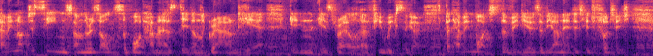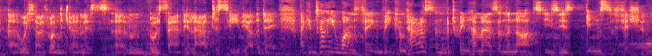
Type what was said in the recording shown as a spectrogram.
having not just seen some of the results of what Hamas did on the ground here in Israel a few weeks ago, but having watched the videos of the unedited footage, uh, which I was one of the journalists um, who was sadly allowed to see the other day. I can tell you one thing the comparison between Hamas and the Nazis is insufficient.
